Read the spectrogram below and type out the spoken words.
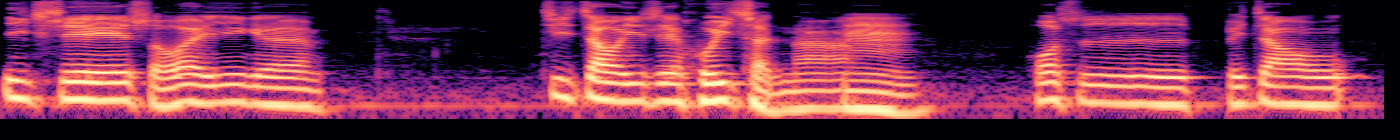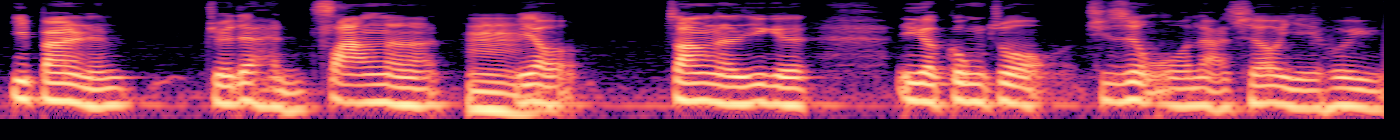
一些所谓一个制造一些灰尘啊，嗯，或是比较一般人觉得很脏啊，嗯，比较脏的一个一个工作，其实我那时候也会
